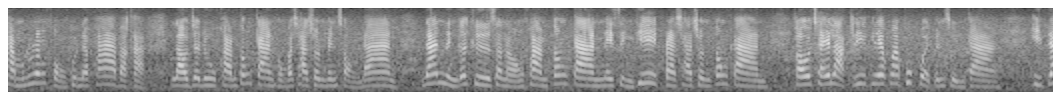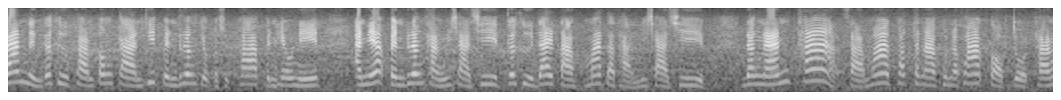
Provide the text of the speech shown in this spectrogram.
ทำเรื่องของคุณภาพอะค่ะ เราจะดูความต้องการของประชาชนเป็น 2 ด้าน ด้านหนึ่งก็คือสนองความต้องการในสิ่งที่ประชาชนต้องการ เขาใช้หลักที่เรียกว่าผู้ป่วยเป็นศูนย์กลาง อีกด้านหนึ่งก็คือความต้องการที่เป็นเรื่องเกี่ยวกับสุขภาพเป็นเฮลนิดอันนี้เป็นเรื่องทางวิชาชีพก็คือได้ตามมาตรฐานวิชาชีพ ดังนั้นถ้าสามารถพัฒนาคุณภาพตอบโจทย์ทั้ง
